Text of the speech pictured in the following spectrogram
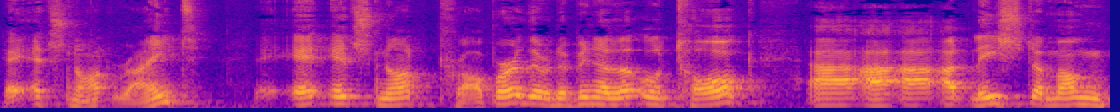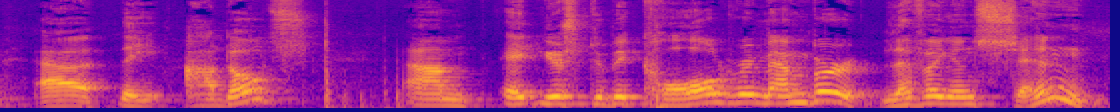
it's not right it's not proper. There would have been a little talk, uh, uh, uh, at least among uh, the adults. Um, it used to be called, remember, living in sin.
